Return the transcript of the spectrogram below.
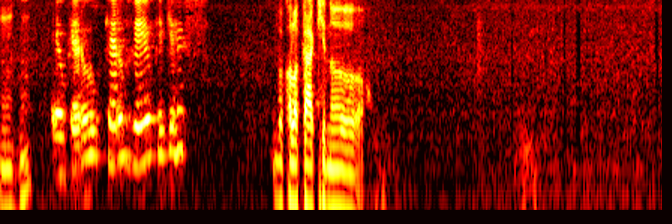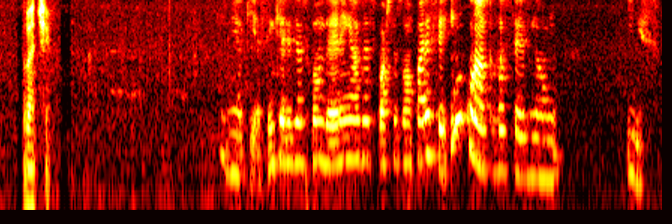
Uhum. Eu quero, quero ver o que, que eles. Vou colocar aqui no. Prontinho. E aqui, assim que eles responderem, as respostas vão aparecer. Enquanto vocês não. Isso.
